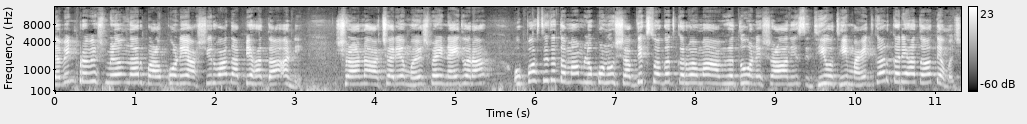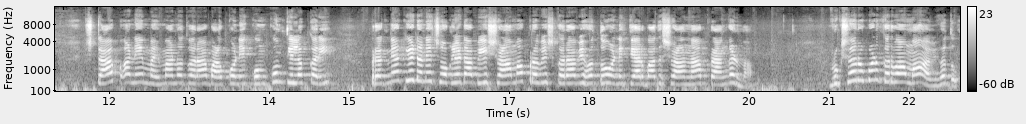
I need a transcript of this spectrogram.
નવીન પ્રવેશ મેળવનાર બાળકોને આશીર્વાદ આપ્યા હતા અને શાળાના આચાર્ય મહેશભાઈ નાઈ દ્વારા ઉપસ્થિત તમામ લોકોનું શાબ્દિક સ્વાગત કરવામાં આવ્યું હતું અને શાળાની સિદ્ધિઓથી માહિતગાર કર્યા હતા તેમજ સ્ટાફ અને મહેમાનો દ્વારા બાળકોને કુમકુમ તિલક કરી પ્રજ્ઞા કીટ અને ચોકલેટ આપી શાળામાં પ્રવેશ કરાવ્યો હતો અને ત્યારબાદ શાળાના પ્રાંગણમાં વૃક્ષારોપણ કરવામાં આવ્યું હતું.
